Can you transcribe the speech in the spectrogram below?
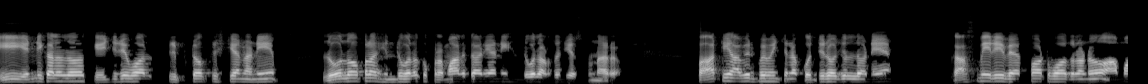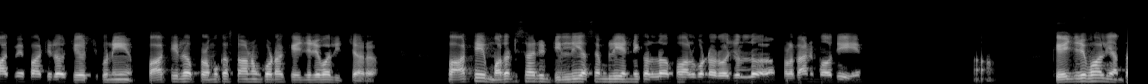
ఈ ఎన్నికలలో కేజ్రీవాల్ క్రిప్టో క్రిస్టియన్ అని లోపల హిందువులకు ప్రమాదకారి అని హిందువులు అర్థం చేసుకున్నారు. పార్టీ ఆవిర్భవించిన కొద్ది రోజుల్లోనే కాశ్మీరీ వేర్పాటువాదులను ఆమ్ ఆద్మీ పార్టీలో చేర్చుకుని పార్టీలో ప్రముఖ స్థానం కూడా కేజ్రీవాల్ ఇచ్చారు. పార్టీ మొదటిసారి ఢిల్లీ అసెంబ్లీ ఎన్నికల్లో పాల్గొన్న రోజుల్లో ప్రధాని మోదీ కేజ్రీవాల్ ఎంత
